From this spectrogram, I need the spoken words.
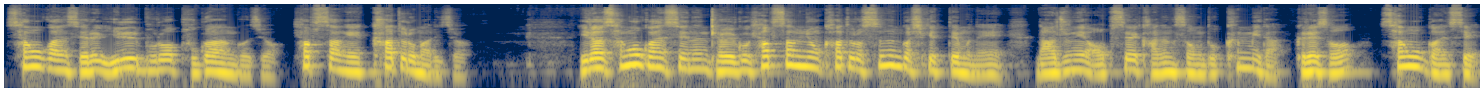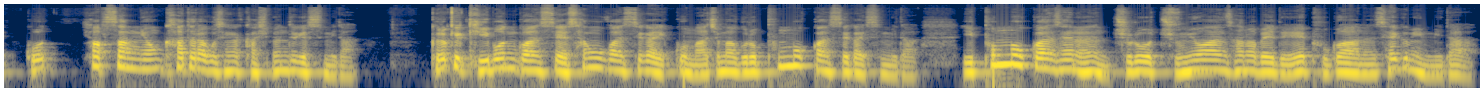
상호관세를 일부러 부과한 거죠. 협상의 카드로 말이죠. 이런 상호관세는 결국 협상용 카드로 쓰는 것이기 때문에 나중에 없앨 가능성도 큽니다. 그래서 상호관세, 곧 협상용 카드라고 생각하시면 되겠습니다. 그렇게 기본 관세, 상호 관세가 있고 마지막으로 품목 관세가 있습니다. 이 품목 관세는 주로 중요한 산업에 대해 부과하는 세금입니다.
